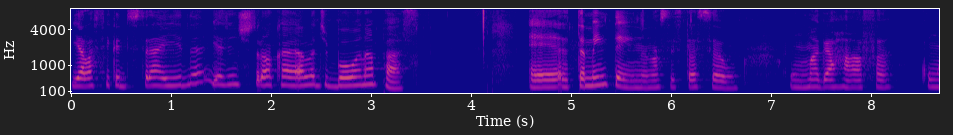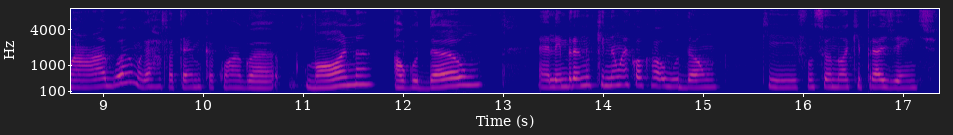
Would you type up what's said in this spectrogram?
e ela fica distraída e a gente troca ela de boa na paz. É, também tem na nossa estação uma garrafa com água, uma garrafa térmica com água morna, algodão. É, lembrando que não é qualquer algodão que funcionou aqui pra gente.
